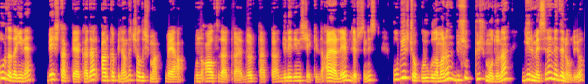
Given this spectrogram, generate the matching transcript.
Burada da yine 5 dakikaya kadar arka planda çalışma veya bunu 6 dakikaya, 4 dakika dilediğiniz şekilde ayarlayabilirsiniz. Bu birçok uygulamanın düşük güç moduna girmesine neden oluyor.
